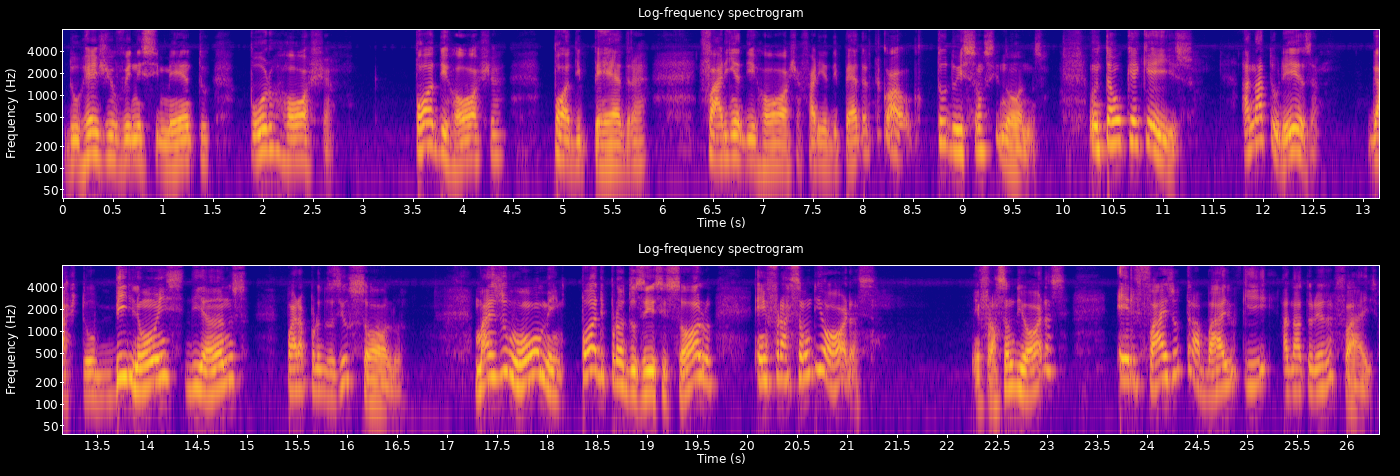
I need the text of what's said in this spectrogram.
do rejuvenescimento por rocha, pó de rocha, pó de pedra, farinha de rocha, farinha de pedra, tudo isso são sinônimos. Então, o que, é isso? A natureza gastou bilhões de anos para produzir o solo. Mas o homem pode produzir esse solo em fração de horas. Em fração de horas, ele faz o trabalho que a natureza faz.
